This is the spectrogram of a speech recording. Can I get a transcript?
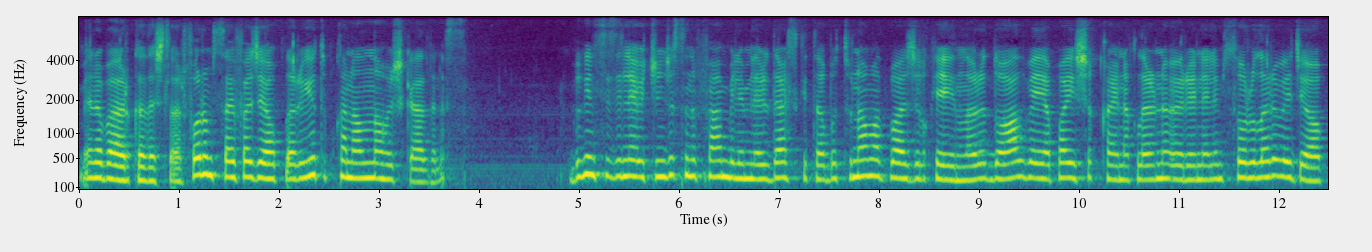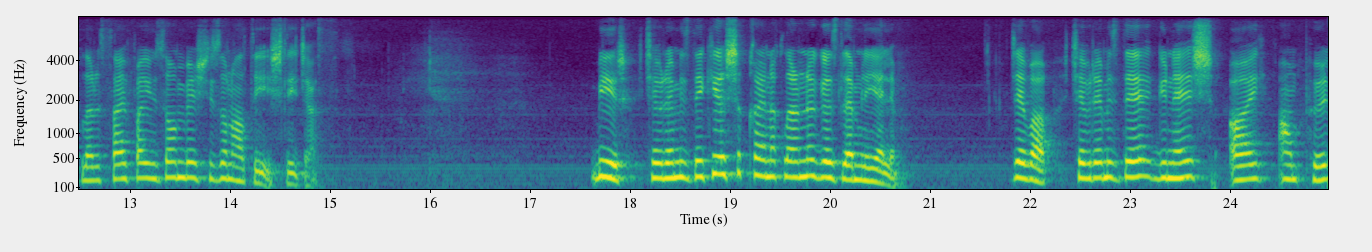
Merhaba arkadaşlar. Forum Sayfa Cevapları YouTube kanalına hoş geldiniz. Bugün sizinle 3. sınıf fen bilimleri ders kitabı Tuna Matbaacılık yayınları doğal ve yapay ışık kaynaklarını öğrenelim soruları ve cevapları sayfa 115-116'yı işleyeceğiz. 1. Çevremizdeki ışık kaynaklarını gözlemleyelim. Cevap: Çevremizde güneş, ay, ampul,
